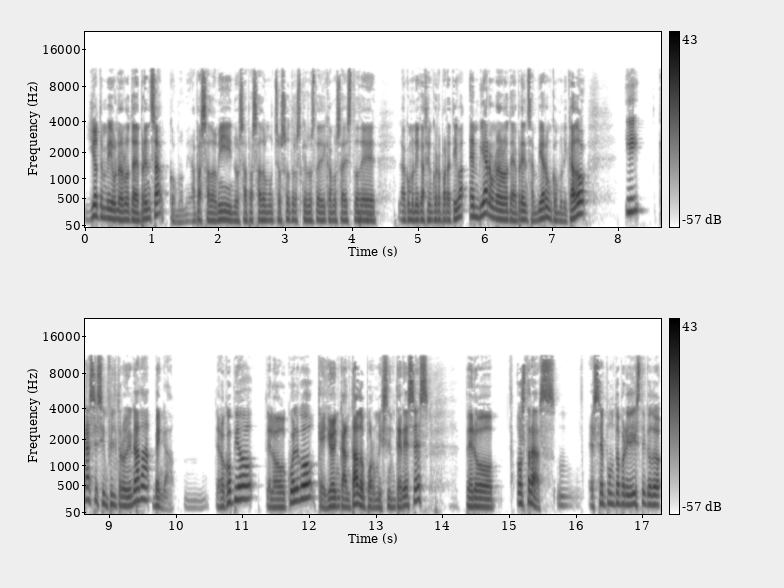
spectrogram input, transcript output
yo te envío una nota de prensa, como me ha pasado a mí y nos ha pasado a muchos otros que nos dedicamos a esto de la comunicación corporativa, enviar una nota de prensa, enviar un comunicado y casi sin filtro ni nada, venga, te lo copio, te lo cuelgo, que yo encantado por mis intereses, pero, ostras, ese punto periodístico de,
